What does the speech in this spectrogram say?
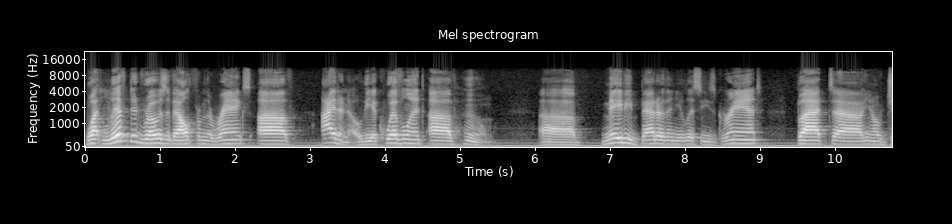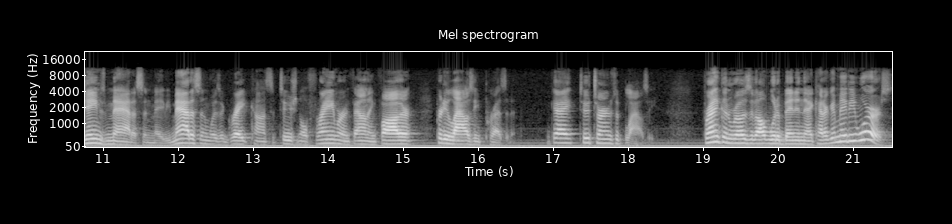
What lifted Roosevelt from the ranks of, I don't know, the equivalent of whom? Uh, maybe better than Ulysses Grant, but uh, you know James Madison maybe. Madison was a great constitutional framer and founding father, pretty lousy president. Okay, two terms but lousy. Franklin Roosevelt would have been in that category, maybe worse,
